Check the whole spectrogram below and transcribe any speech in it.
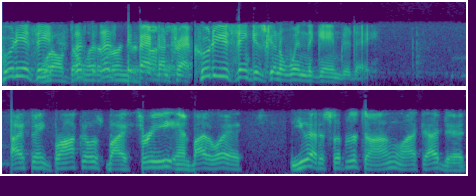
Who do you think? Well, don't let's let it let's get back on track. Who do you think is going to win the game today? I think Broncos by three. And by the way, you had a slip of the tongue like I did.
